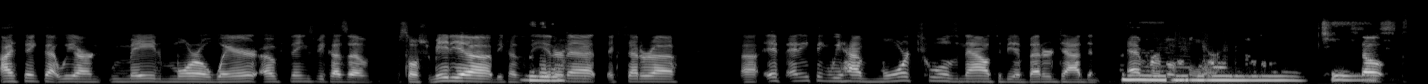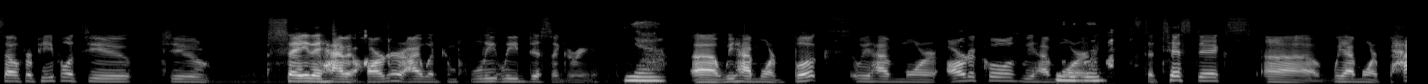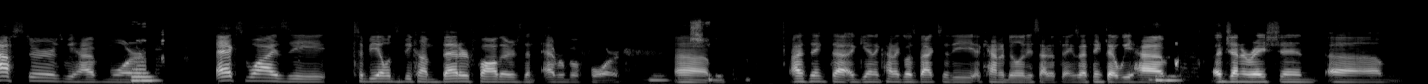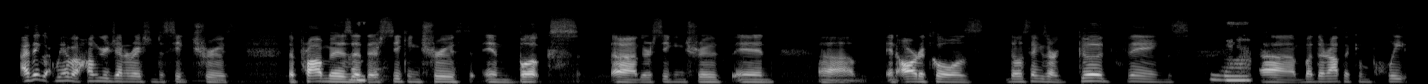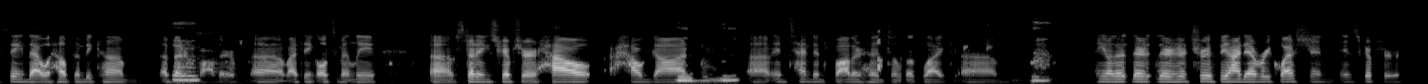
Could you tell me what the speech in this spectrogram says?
I think that we are made more aware of things because of social media, because of the Yeah. internet, etc. Uh, if anything, we have more tools now to be a better dad than ever before. Mm, Jesus. So, so for people to to say they have it harder, I would completely disagree. yeah. Uh, we have more books, we have more articles, we have more Yeah. statistics, uh, we have more pastors, we have more Yeah. X, Y, Z to be able to become better fathers than ever before. Um, I think that again, it kind of goes back to the accountability side of things. I think that we have a generation. Um, I think we have a hungry generation to seek truth. The problem is that they're seeking truth in books. Uh, they're seeking truth in um, in articles. Those things are good things, yeah. uh, but they're not the complete thing that will help them become a better Yeah. father. Um, I think ultimately, uh, studying scripture, how how God Mhm. uh, intended fatherhood to look like. Um, you know, there, there, there's a truth behind every question in scripture.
